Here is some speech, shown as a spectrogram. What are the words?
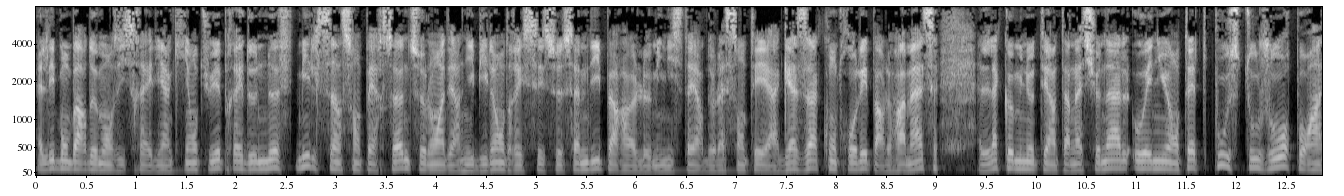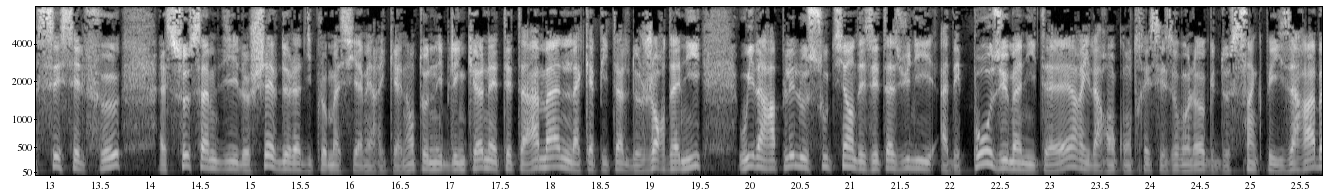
Les bombardements israéliens qui ont tué près de 9500 personnes selon un dernier bilan dressé ce samedi par le ministère de la Santé à Gaza, contrôlé par le Hamas. La communauté internationale, ONU en tête, pousse toujours pour un cessez-le-feu. Ce samedi, le chef de la diplomatie américaine, Anthony Blinken, était à Amman, la capitale de Jordanie, où il a rappelé le soutien des États-Unis à des pauses humanitaires. Il a rencontré ses homologues de cinq pays arabes.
